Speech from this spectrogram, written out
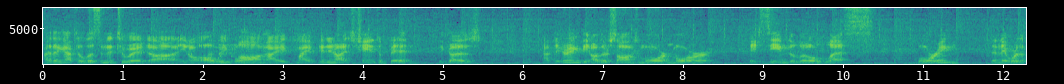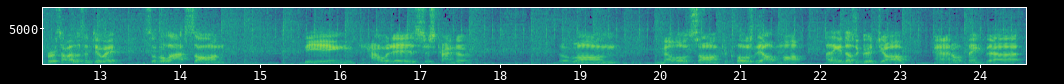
I think after listening to it, uh, you know, all week long, I my opinion on it's changed a bit because after hearing the other songs more and more, they seemed a little less boring than they were the first time I listened to it. So the last song, being how it is, just kind of the long, mellow song to close the album off, I think it does a good job. And I don't think that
